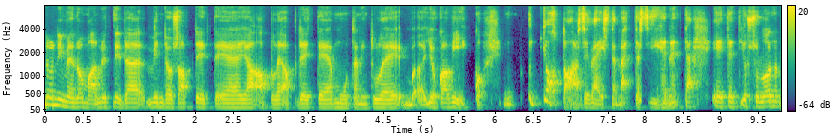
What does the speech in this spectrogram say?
No nimenomaan nyt niitä Windows-updateja ja Apple-updateja ja muuta niin tulee joka viikko. Johtaa se väistämättä siihen, että, että, että jos sulla on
